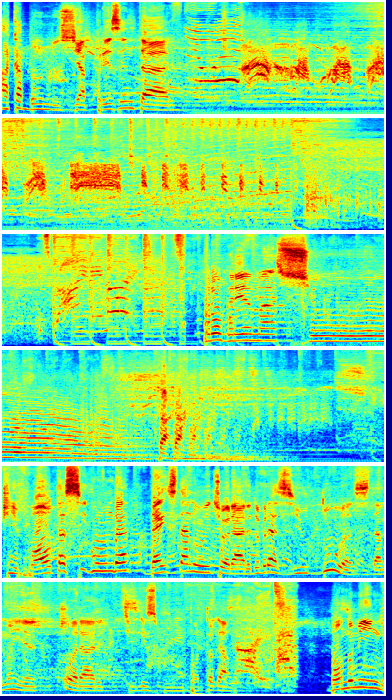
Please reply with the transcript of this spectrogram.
Acabamos de apresentar programa Show que volta segunda, 10 da noite, horário do Brasil, 2 da manhã, horário de Lisboa, Portugal. Bom domingo.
